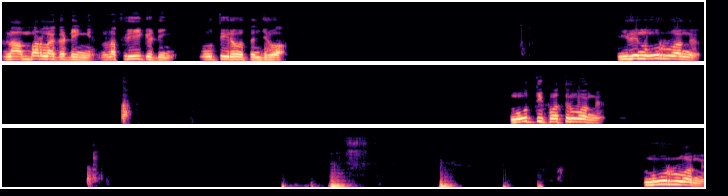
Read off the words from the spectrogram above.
நல்லா அம்பர்லா கட்டிங்க நல்லா ஃப்ரீ கட்டிங் நூற்றி இருபத்தஞ்சு ரூபா. இது நூறுரூவாங்க நூற்றி பத்து ரூபாங்க. நூறுரூவாங்க.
